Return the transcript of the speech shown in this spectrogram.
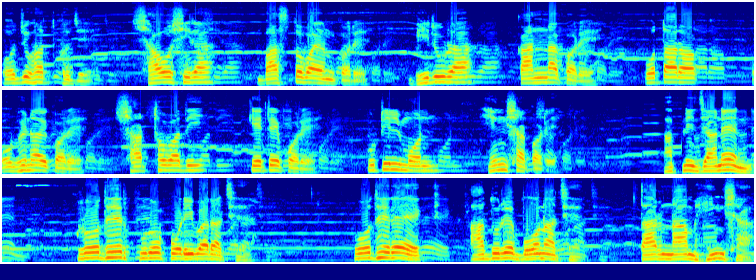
অজুহাত খোঁজে, সাহসীরা বাস্তবায়ন করে, ভীরুরা কান্না করে, প্রতারক অভিনয় করে, স্বার্থবাদী কেটে পড়ে, কুটিল মন হিংসা করে। আপনি জানেন, ক্রোধের পুরো পরিবার আছে। ক্রোধের এক আদুরে বোন আছে, তার নাম হিংসা।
